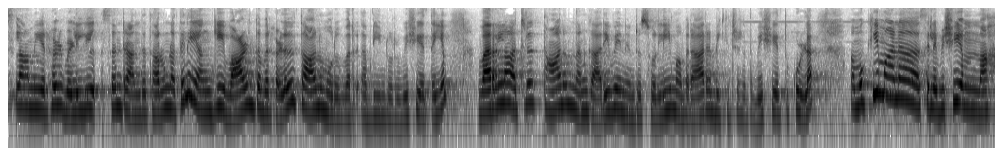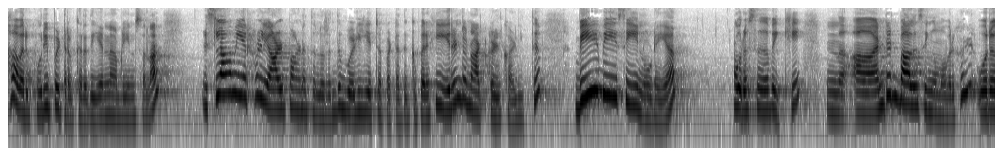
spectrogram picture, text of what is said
இஸ்லாமியர்கள் வெளியில் சென்ற அந்த தருணத்தில் அங்கே வாழ்ந்தவர்களில் தானும் ஒருவர் அப்படின்ற ஒரு விஷயத்தையும் வரலாற்றில் தானும் நன்கு அறிவேன் என்று சொல்லியும் அவர் ஆரம்பிக்கின்ற அந்த விஷயத்துக்குள்ள முக்கியமான சில விஷயமாக அவர் குறிப்பிட்டிருக்கிறது. என்ன அப்படின்னு சொன்னால் இஸ்லாமியர்கள் யாழ்ப்பாணத்திலிருந்து வெளியேற்றப்பட்டதுக்கு பிறகு இரண்டு நாட்கள் கழித்து பிபிசியினுடைய ஒரு சேவைக்கு அண்டன் பாலசிங்கம் அவர்கள் ஒரு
